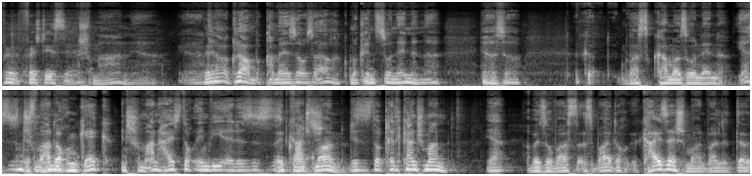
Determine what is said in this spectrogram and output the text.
ver- verstehst du ja. Schmarrn, ja. Ja, klar, klar, kann man ja so sagen. Man könnte es so nennen, ne? Ja, so. Was kann man so nennen? Ja, es ist ein das Schmarrn. war doch ein Gag. Ein Schmarrn heißt doch irgendwie, äh, das ist, Red kein. Schmarrn. Das ist doch Red kein Schmarrn. Ja. Aber so was, es war doch Kaiserschmarrn, weil da,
